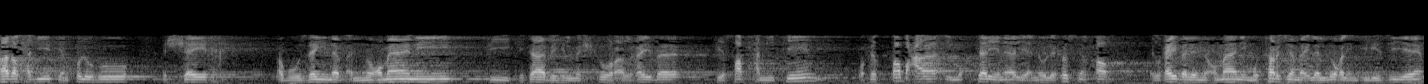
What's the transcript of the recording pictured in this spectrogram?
هذا الحديث ينقله الشيخ أبو زينب النعماني في كتابه المشهور الغيبة في صفحة 200 وفي الطبعة المقترنة لأنه لحسن الحظ الغيبة للنعماني مترجمة إلى اللغة الإنجليزية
